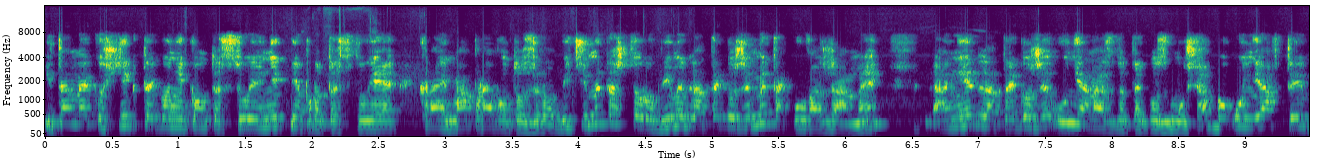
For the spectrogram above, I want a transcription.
i tam jakoś nikt tego nie kontestuje, nikt nie protestuje. Kraj ma prawo to zrobić i my też to robimy, dlatego że my tak uważamy, a nie dlatego, że Unia nas do tego zmusza, bo Unia w tym,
